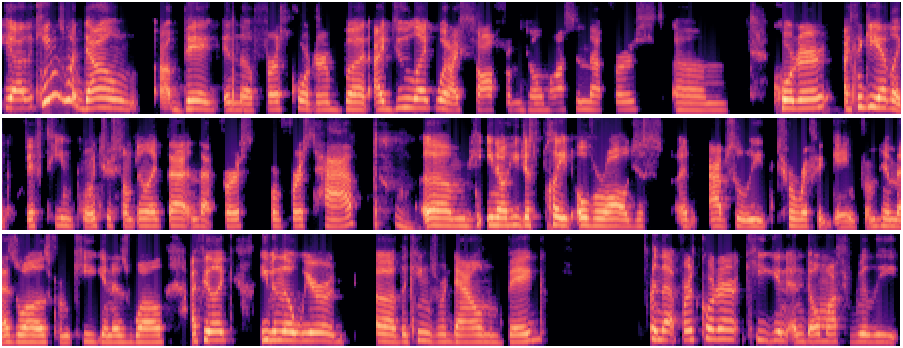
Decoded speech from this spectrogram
Yeah, the Kings went down uh, big in the first quarter, but I do like what I saw from Domas in that first um, quarter. I think he had like 15 points or something like that in that first or first half. Hmm. Um, you know, he just played overall just an absolutely terrific game from him as well as from Keegan as well. I feel like even though we're uh, the Kings were down big in that first quarter, Keegan and Domas really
